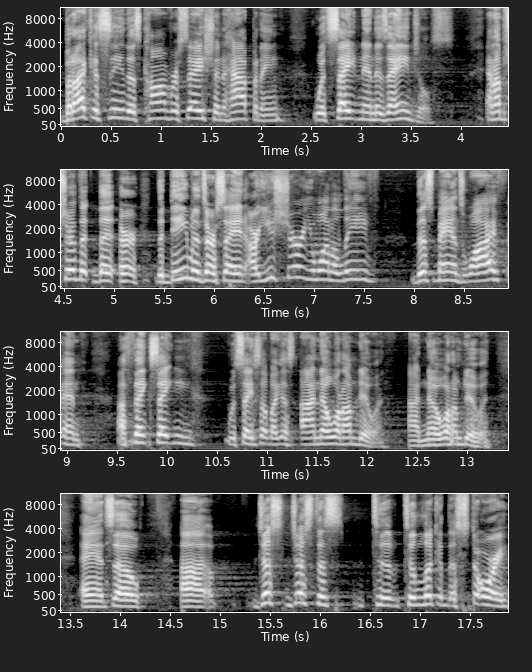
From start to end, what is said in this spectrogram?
but I could see this conversation happening with Satan and his angels. And I'm sure that the, the demons are saying, Are you sure you want to leave this man's wife? And I think Satan would say something like this I know what I'm doing. I know what I'm doing. And so, uh, just, just this, to, to look at the story,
